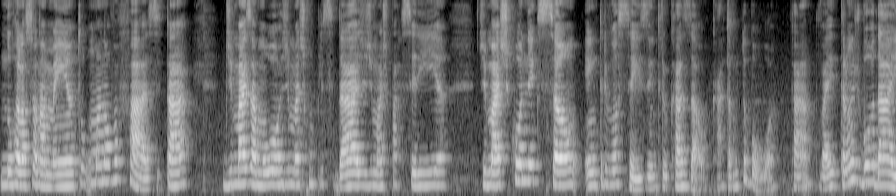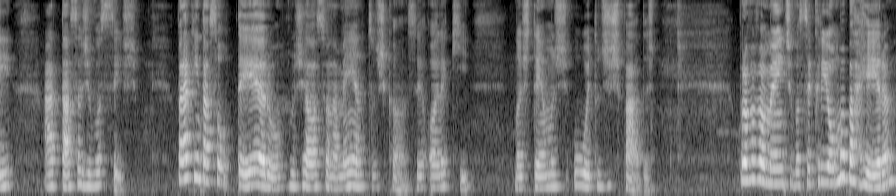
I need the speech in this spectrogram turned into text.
no relacionamento, uma nova fase, tá? De mais amor, de mais cumplicidade, de mais parceria, de mais conexão entre vocês, entre o casal. Carta muito boa, tá? Vai transbordar aí a taça de vocês. Para quem tá solteiro nos relacionamentos, câncer, olha aqui. Nós temos o oito de espadas. Provavelmente você criou uma barreira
